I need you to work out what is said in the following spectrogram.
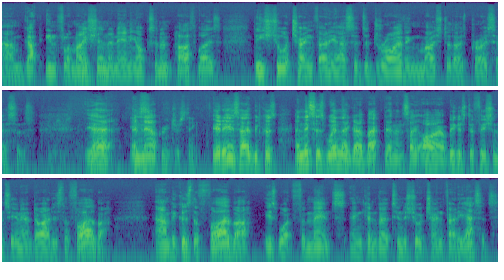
um, gut inflammation and antioxidant pathways. These short-chain fatty acids are driving most of those processes. Yeah, Yeah, and now super interesting. it is, hey, because and this is when they go back then and say, oh, our biggest deficiency in our diet is the fibre, um, because the fibre is what ferments and converts into short chain fatty acids,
